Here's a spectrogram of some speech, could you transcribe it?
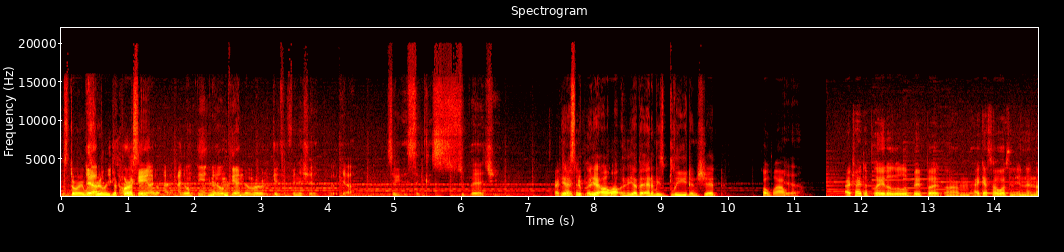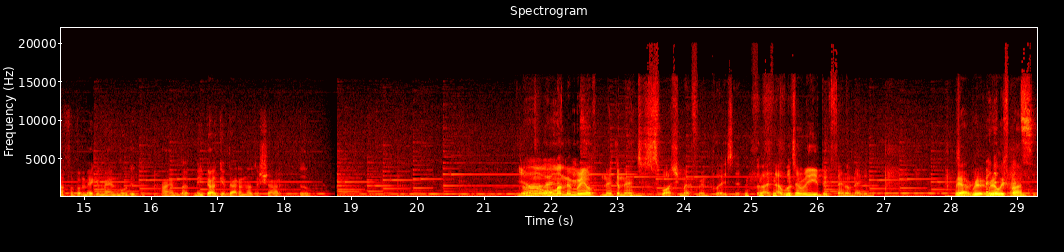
the story was yeah, really it's a hard depressing. game. I, I- I don't think I don't think I never get to finish it, but yeah, it's like it's like super edgy. I Yeah, tried to super, play yeah, all, all- yeah. The enemies bleed and shit. Oh wow. Yeah. I tried to play it a little bit, but um, I guess I wasn't in enough of a Mega Man mood at the time. But maybe I'll give that another shot too. Yeah, Uh, all I- my I- memory of Mega Man just watching my friend plays it. But I, I wasn't really a big fan of Mega Man. Yeah, re- Are the really fun. cutsce-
